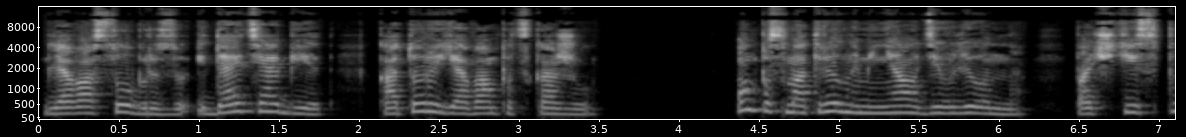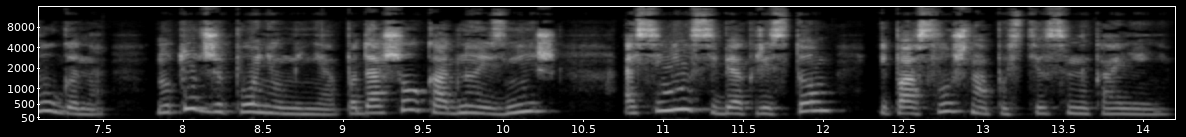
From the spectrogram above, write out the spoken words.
для вас образу и дайте обед, который я вам подскажу». Он посмотрел на меня удивленно, почти испуганно, но тут же понял меня, подошел к одной из ниш, осенил себя крестом и послушно опустился на колени.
